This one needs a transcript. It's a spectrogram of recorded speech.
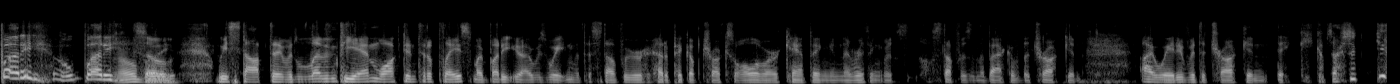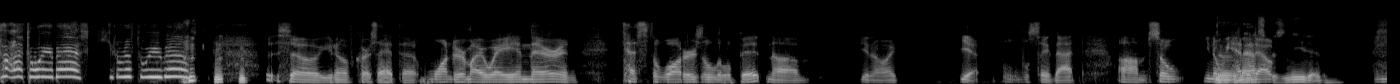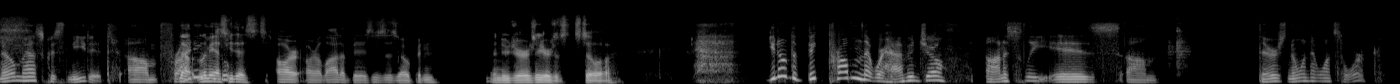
buddy. Oh, buddy. Oh, so buddy. we stopped at 11 p.m. Walked into the place. My buddy, I was waiting with the stuff. We were had to pick up trucks. So all of our camping and everything was stuff was in the back of the truck, and I waited with the truck. And they, he comes out. He's like, "You don't have to wear a mask. You don't have to wear a mask." so you know, of course, I had to wander my way in there and test the waters a little bit. And um, you know, I, yeah, we'll, we'll say that. Um, so you know, no we headed mask out. was needed. No mask was needed. Um, Friday. let me ask you this: Are are a lot of businesses open in New Jersey, or is it still a You know, the big problem that we're having, Joe, honestly, is um, there's no one that wants to work.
